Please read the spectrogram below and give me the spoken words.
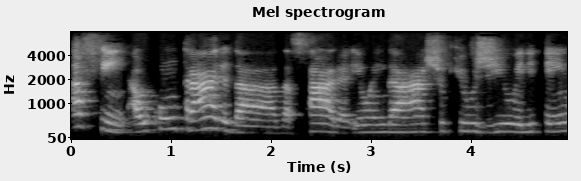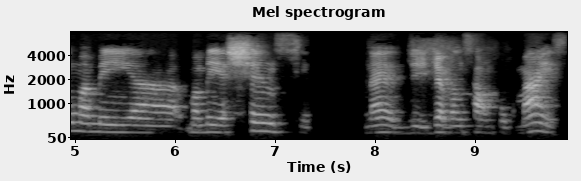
Assim, ao contrário da, da Sara, eu ainda acho que o Gil ele tem uma meia, uma meia chance né, de, de avançar um pouco mais,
